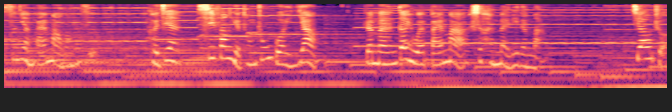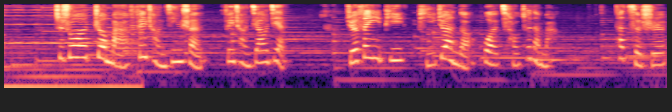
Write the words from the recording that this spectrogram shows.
思念白马王子，可见西方也同中国一样，人们都以为白马是很美丽的马。骄者是说这马非常精神，非常矫健，绝非一匹疲倦的或憔悴的马。它此时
